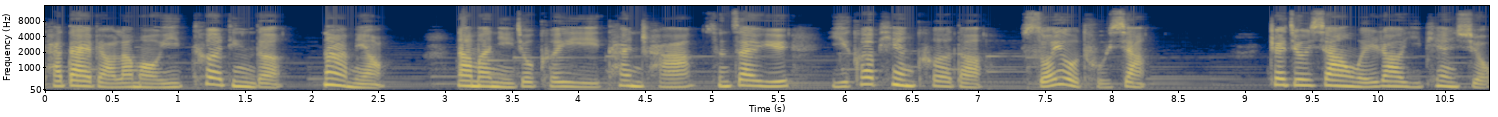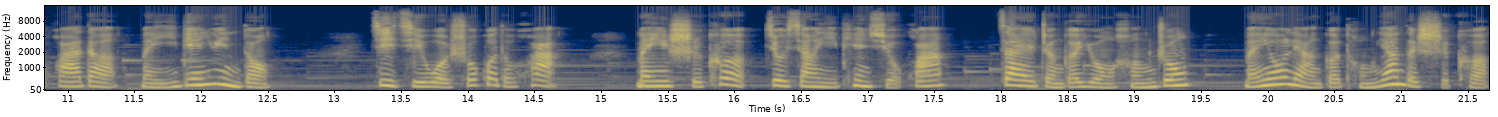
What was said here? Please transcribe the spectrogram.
它代表了某一特定的纳秒，那么你就可以探查存在于一个片刻的所有图像。这就像围绕一片雪花的每一边运动。记起我说过的话，每一时刻就像一片雪花，在整个永恒中没有两个同样的时刻。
